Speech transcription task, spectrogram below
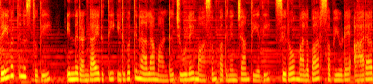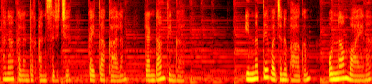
ദൈവത്തിന് സ്തുതി. ഇന്ന് രണ്ടായിരത്തി ഇരുപത്തിനാലാം ആണ്ട് ജൂലൈ മാസം പതിനഞ്ചാം തീയതി സിറോ മലബാർ സഭയുടെ ആരാധനാ കലണ്ടർ അനുസരിച്ച് കൈത്താക്കാലം രണ്ടാം തിങ്കൾ. ഇന്നത്തെ വചനഭാഗം ഒന്നാം വായന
